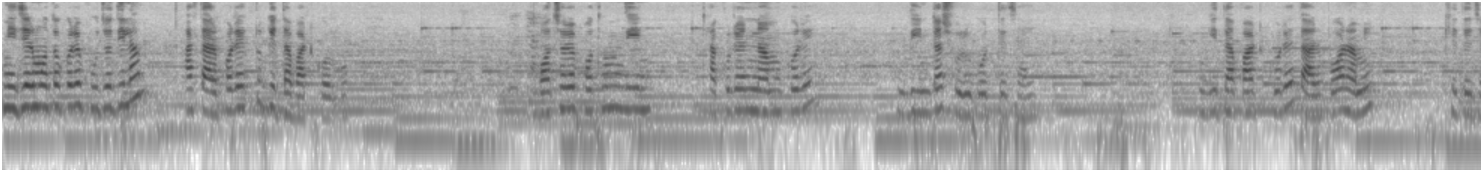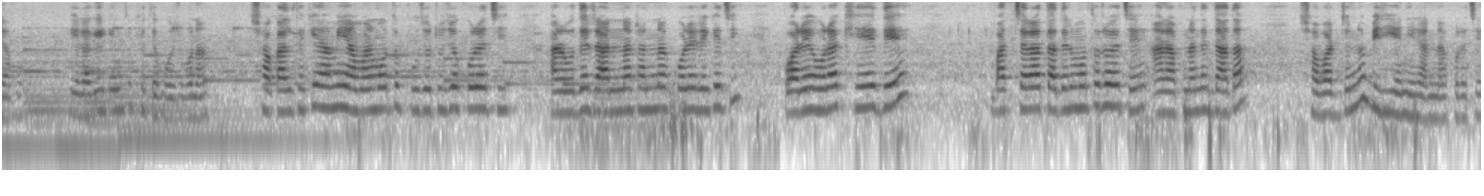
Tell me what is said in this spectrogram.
নিজের মতো করে পুজো দিলাম আর তারপরে একটু গীতা পাঠ করব। বছরের প্রথম দিন ঠাকুরের নাম করে দিনটা শুরু করতে চাই। গীতা পাঠ করে তারপর আমি খেতে যাব। এর আগে কিন্তু খেতে বসবো না। সকাল থেকে আমি আমার মতো পুজো টুজো করেছি আর ওদের রান্না টান্না করে রেখেছি। পরে ওরা খেয়ে দিয়ে বাচ্চারা তাদের মতো রয়েছে আর আপনাদের দাদা সবার জন্য বিরিয়ানি রান্না করেছে।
